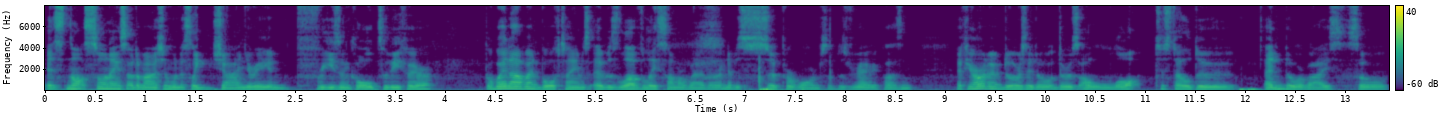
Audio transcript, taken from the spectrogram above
It's not so nice, I'd imagine, when it's like January and freezing cold. To be fair, but when I went both times, it was lovely summer weather and it was super warm, so it was very pleasant. If you aren't outdoorsy though, there's a lot to still do indoor wise. So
